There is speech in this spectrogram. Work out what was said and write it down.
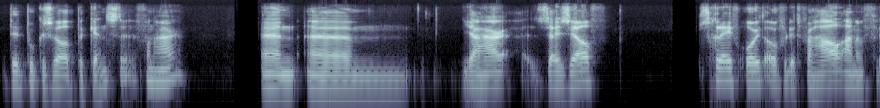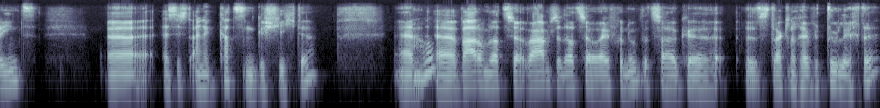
dit boek is wel het bekendste van haar. En um, ja, haar, zij zelf schreef ooit over dit verhaal aan een vriend. Uh, es ist eine Katzengeschichte. En oh. uh, waarom, dat zo, waarom ze dat zo heeft genoemd, dat zou ik uh, straks nog even toelichten.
